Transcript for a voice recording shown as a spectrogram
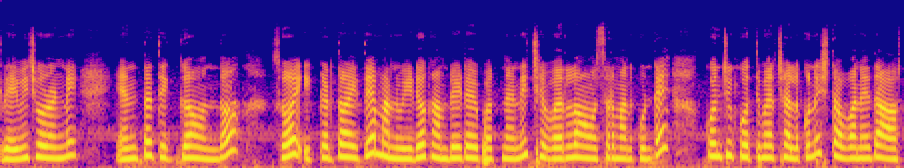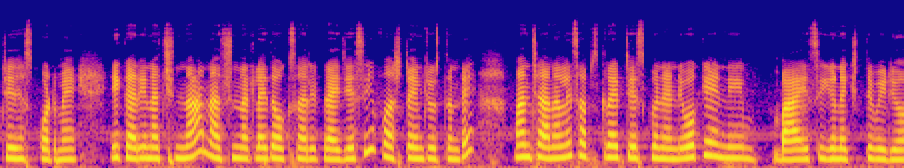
గ్రేవీ చూడండి ఎంత థిక్గా ఉందో. సో ఇక్కడితో అయితే మన వీడియో కంప్లీట్ అయిపోతుందండి. చివరిలో అవసరం అనుకుంటే కొంచెం కొత్తిమీర చల్లుకుని స్టవ్ అనేది ఆఫ్ చేసుకోవటమే. ఈ కర్రీ నచ్చిందా? నచ్చినట్లయితే ఒకసారి ట్రై చేసి ఫస్ట్ టైం చూస్తుంటే మన ఛానల్ని సబ్స్క్రైబ్ చేసుకోండి ఓకే అండి. Bye. See you next video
